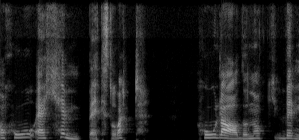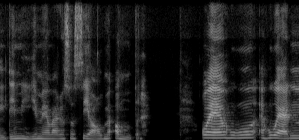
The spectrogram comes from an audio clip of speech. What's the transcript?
og hun er kjempeekstrovert. Hun lader nok veldig mye med å være sosial med andre. Og jeg, hun, hun er den,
